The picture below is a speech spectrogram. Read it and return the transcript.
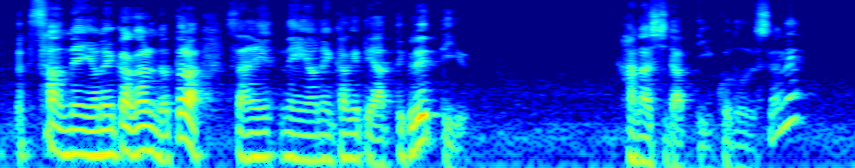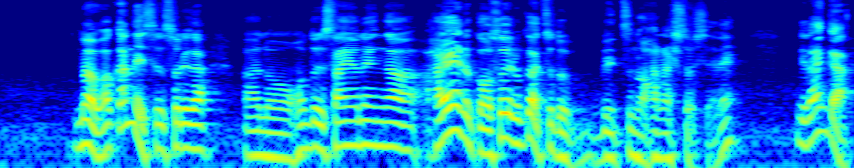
3年4年かかるんだったら3年4年かけてやってくれっていう。話だっていうことですよね。まあ分かんないですよ。それがあの本当に34年が早いのか遅いのかはちょっと別の話としてね。でなんか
